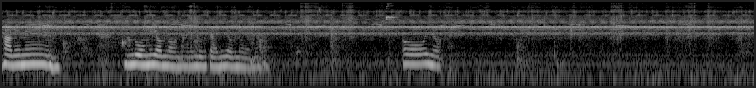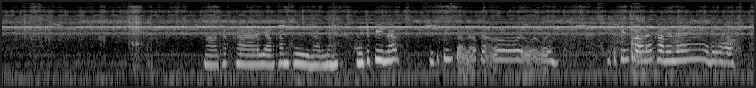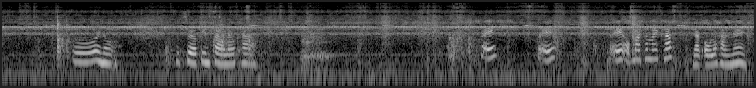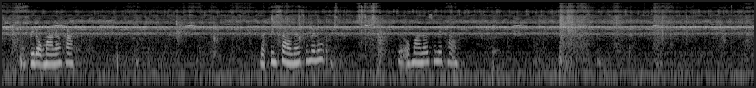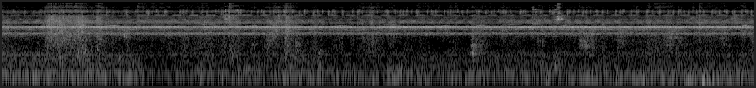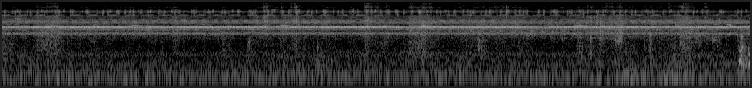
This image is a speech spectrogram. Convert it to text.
ค่ะแม่แม่น้องดวงไม่ยอมนอนนะคะน้องดวงใจไม่ยอมนอนนะคะโอ้ยเนาะมาทักทายยามค่ำคืนนะคะแม่หนูจะปีนแล้วหนูจะปีนเสาแล้วค่ะ โอ้ยโอ้ยโอ้ยจะปีนเสาแล้วค่ะแม่แม่ดู โอ้ยเนาะลูกเสือปีนเสาแล้วค่ะตาเอ๊ะตาเอ๊ะตาเอ๊ะออกมาทำไมคะ อยากออกแล้วค่ะแม่แม่ปีนออกมาแล้วค่ะ อยากปีนเสาแล้วใช่ไหมลูกอยากออกมาแล้วใช่ไหมคะ จะเ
